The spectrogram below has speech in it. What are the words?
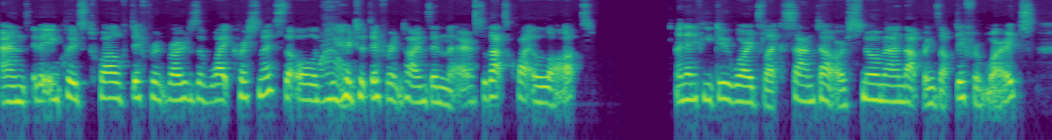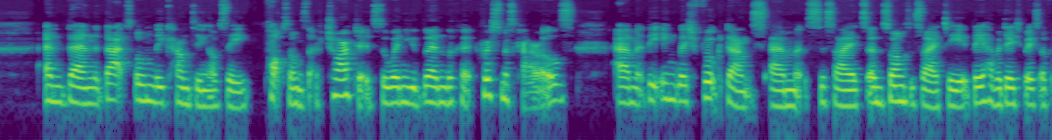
And it includes 12 different versions of White Christmas that all appeared at different times in there. So that's quite a lot. And then if you do words like Santa or snowman, that brings up different words. And then that's only counting, obviously, pop songs that have charted. So when you then look at Christmas carols, um, the English Folk Dance um, Society and Song Society, they have a database of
